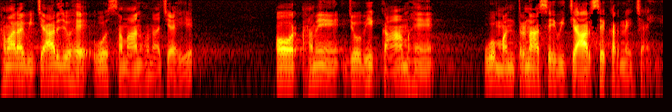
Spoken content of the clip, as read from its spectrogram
हमारा विचार जो है वो समान होना चाहिए और हमें जो भी काम है, वो मंत्रणा से, विचार से करने चाहिए।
